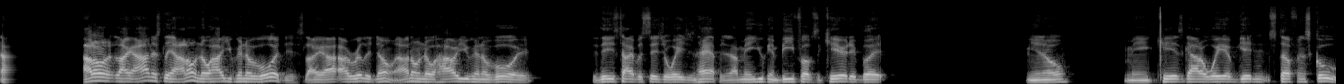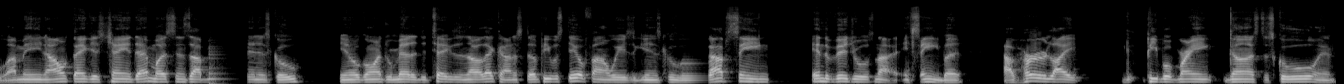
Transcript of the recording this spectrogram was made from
I, don't like honestly, I don't know how you can avoid this. Like I, I really don't. I don't know how you can avoid these type of situations happening. I mean, you can beef up security, but you know, I mean, kids got a way of getting stuff in school. I mean, I don't think it's changed that much since I've been in school. You know, going through metal detectors and all that kind of stuff. People still find ways to get in school. I've seen individuals, not insane, but I've heard like people bring guns to school and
